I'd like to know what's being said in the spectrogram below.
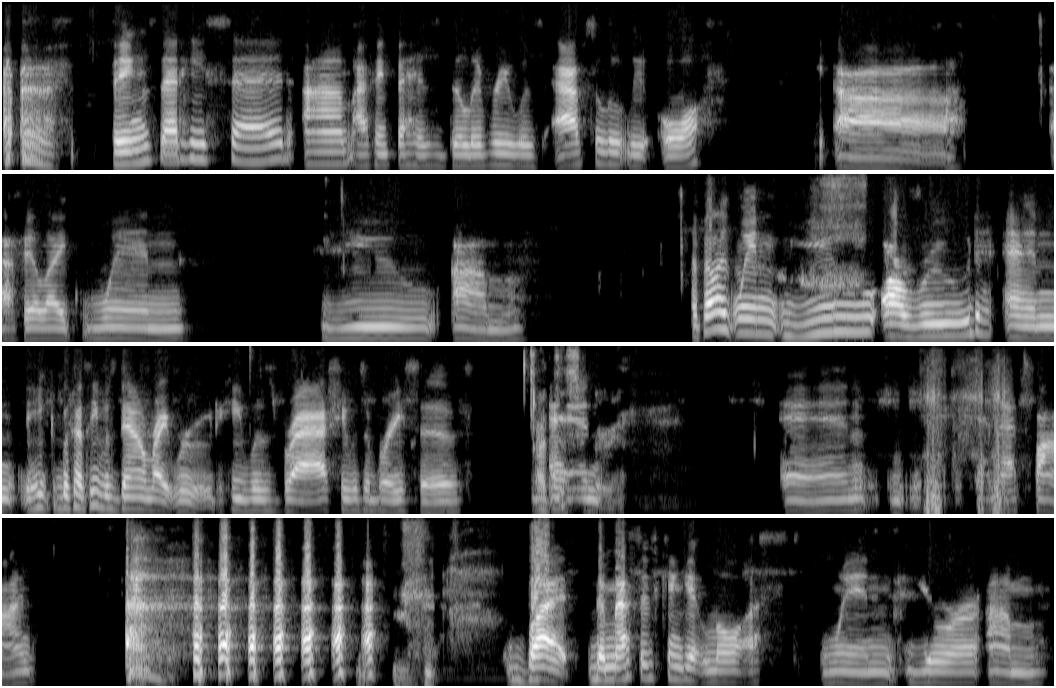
things that he said. Um, I think that his delivery was absolutely off. Uh, I feel like when you um I feel like when you are rude and he because he was downright rude. He was brash, he was abrasive, I disagree. and and and that's fine. but the message can get lost when you're um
